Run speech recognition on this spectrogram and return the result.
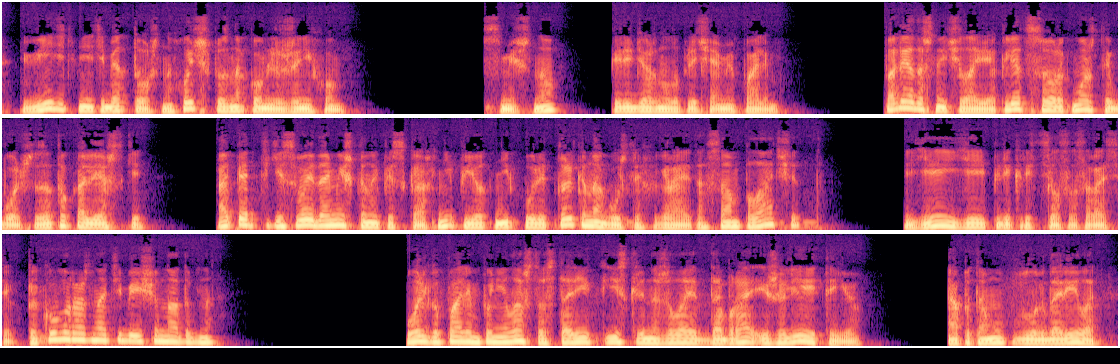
— «видеть мне тебя тошно. Хочешь, познакомлю с женихом?» «Смешно», — передернула плечами Палем. «Порядочный человек, лет сорок, может и больше, зато коллежский. Опять-таки свой домишко на песках, не пьет, не курит, только на гуслях играет, а сам плачет». «Ей-ей!» — перекрестился соросек. «Какого рожна тебе еще надобно?» Ольга Палем поняла, что старик искренне желает добра и жалеет ее, а потому поблагодарила —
